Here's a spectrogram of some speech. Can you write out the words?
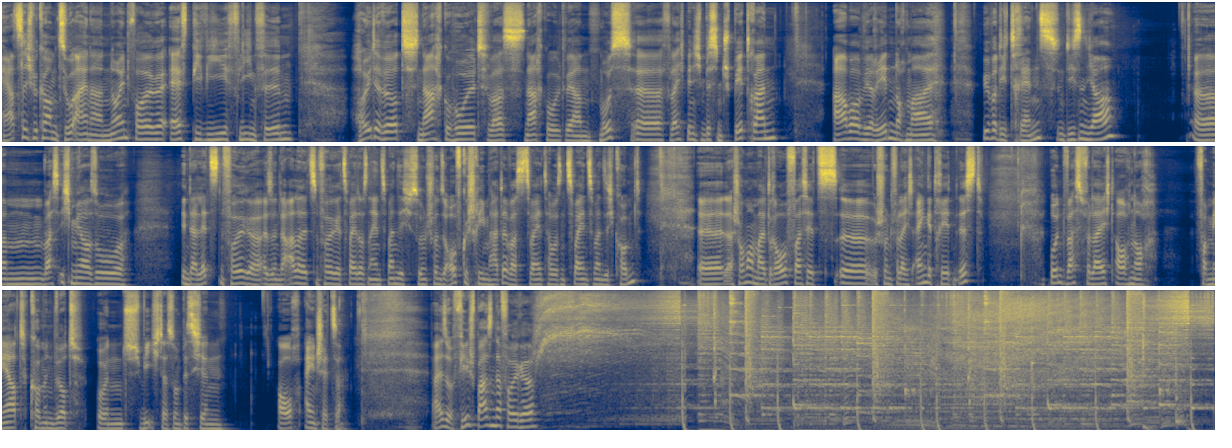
Herzlich willkommen zu einer neuen Folge FPV Fliegenfilm. Heute wird nachgeholt, was nachgeholt werden muss. Äh, vielleicht bin ich ein bisschen spät dran, aber wir reden noch mal über die Trends in diesem Jahr. Ähm, was ich mir so in der letzten Folge, also in der allerletzten Folge 2021 so, schon so aufgeschrieben hatte, was 2022 kommt. Äh, da schauen wir mal drauf, was jetzt äh, schon vielleicht eingetreten ist und was vielleicht auch noch vermehrt kommen wird und wie ich das so ein bisschen auch einschätze. Also viel Spaß in der Folge.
